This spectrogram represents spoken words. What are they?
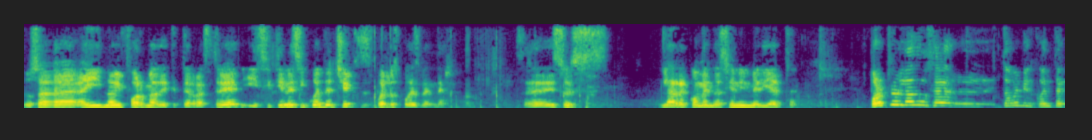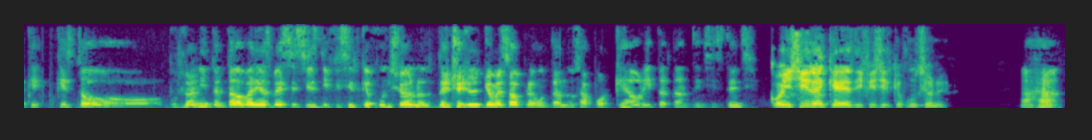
O sea, ahí no hay forma de que te rastreen y si tienes 50 chips, después los puedes vender. O sea, eso es la recomendación inmediata. Por otro lado, o sea, tomen en cuenta que, que esto pues lo han intentado varias veces y es difícil que funcione. De hecho, yo, yo me estaba preguntando, o sea, ¿por qué ahorita tanta insistencia? Coincido en que es difícil que funcione. Ajá.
